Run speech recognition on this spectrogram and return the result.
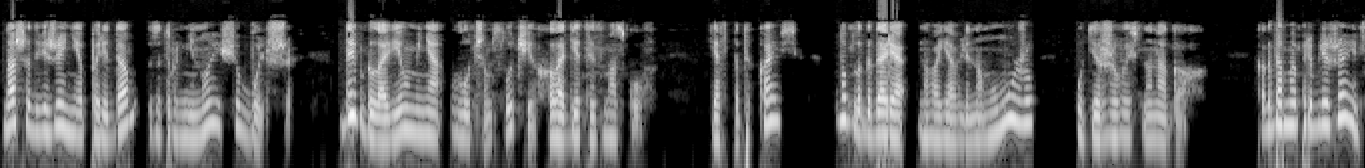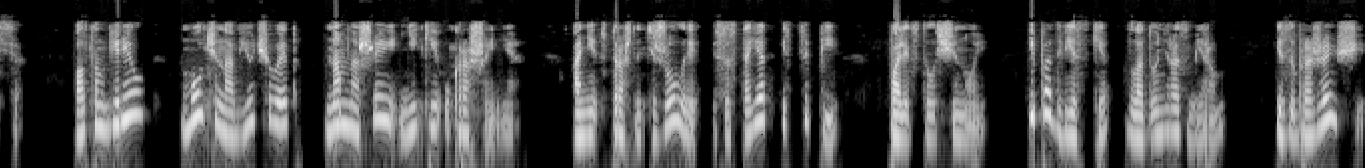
наше движение по рядам затруднено еще больше – да и в голове у меня, в лучшем случае, холодец из мозгов. Я спотыкаюсь, но благодаря новоявленному мужу удерживаюсь на ногах. Когда мы приближаемся, Алтангирел молча навьючивает нам на шее некие украшения. Они страшно тяжелые и состоят из цепи, палец толщиной, и подвески в ладонь размером, изображающие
